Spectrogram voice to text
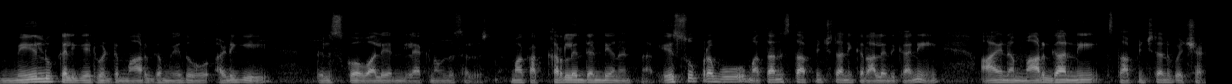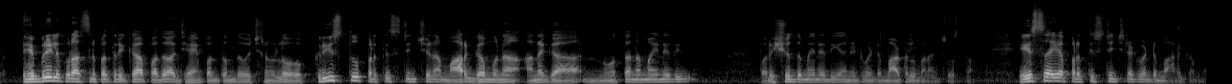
మేలు కలిగేటువంటి మార్గం ఏదో అడిగి తెలుసుకోవాలి అని లేఖనంలో సెలవిస్తున్నారు మాకు అక్కర్లేదండి అని అంటున్నారు. యేసు ప్రభు మతాన్ని స్థాపించడానికి రాలేదు కానీ ఆయన మార్గాన్ని స్థాపించడానికి వచ్చాడు. హెబ్రిలకు రాసిన పత్రిక పదో అధ్యాయం పంతొమ్మిదో వచనంలో క్రీస్తు ప్రతిష్ఠించిన మార్గమున అనగా నూతనమైనది పరిశుద్ధమైనది అనేటువంటి మాటలు మనం చూస్తాం. ఏసయ్య ప్రతిష్ఠించినటువంటి మార్గము.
